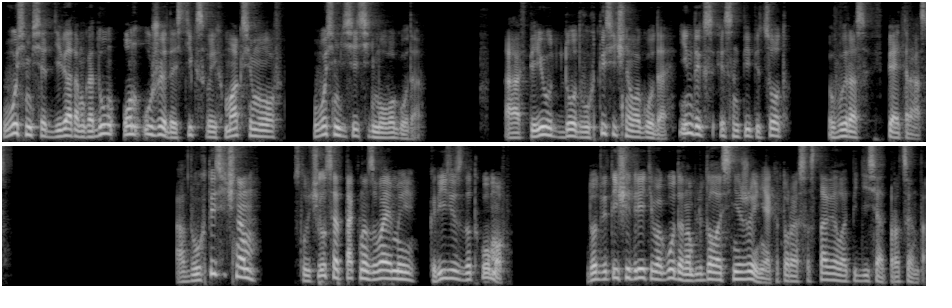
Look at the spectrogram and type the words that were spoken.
В 1989 году он уже достиг своих максимумов 1987 года. А в период до 2000 года индекс S&P 500 вырос в 5 раз. А в 2000-м случился так называемый кризис доткомов. До 2003 года наблюдалось снижение, которое составило 50%.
